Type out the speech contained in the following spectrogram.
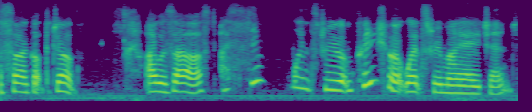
so I got the job. I was asked, I think went through, I'm pretty sure it went through my agent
